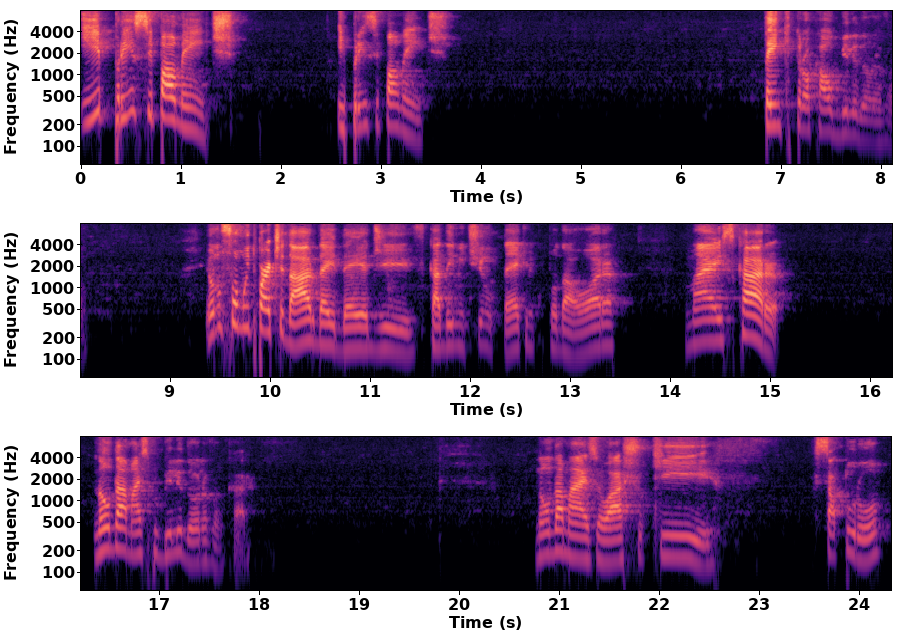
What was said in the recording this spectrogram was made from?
e principalmente e principalmente tem que trocar o Billy Donovan. Eu não sou muito partidário da ideia de ficar demitindo o técnico toda hora, mas cara, não dá mais pro Billy Donovan, cara. Não dá mais, eu acho que saturou,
